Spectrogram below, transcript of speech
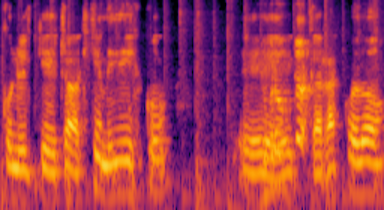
con el que trabajé mi disco, eh? Carrasco 2.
